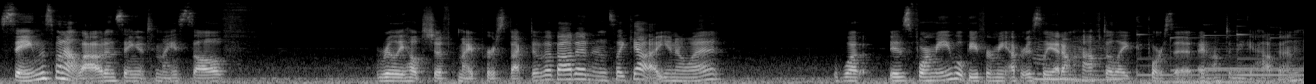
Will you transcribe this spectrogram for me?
saying this one out loud and saying it to myself really helped shift my perspective about it and it's like yeah you know what what is for me will be for me effortlessly. I don't have to Mhm. like force it. I don't have to make it happen.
